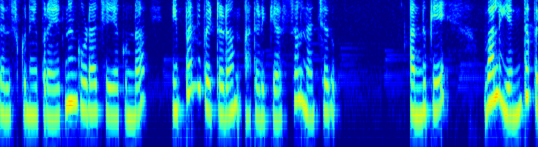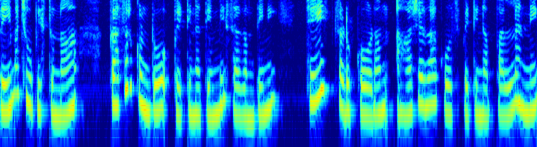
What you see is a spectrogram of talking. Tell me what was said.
తెలుసుకునే ప్రయత్నం కూడా చేయకుండా ఇబ్బంది పెట్టడం అతడికి అస్సలు నచ్చదు. అందుకే వాళ్ళు ఎంత ప్రేమ చూపిస్తున్నా కసురుకుంటూ పెట్టిన తిండి సగం తిని చేయి కడుక్కోవడం ఆశగా కోసిపెట్టిన పళ్ళన్నీ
